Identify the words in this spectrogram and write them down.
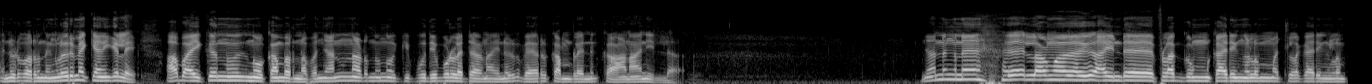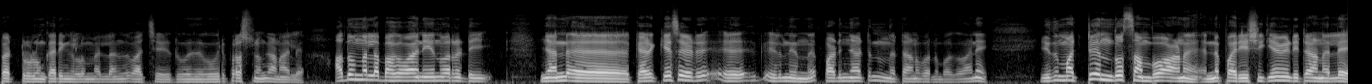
എന്നോട് പറഞ്ഞു നിങ്ങളൊരു മെക്കാനിക്കല്ലേ ആ ബൈക്ക് ഒന്ന് നോക്കാൻ പറഞ്ഞു. അപ്പം ഞാൻ നടന്നു നോക്കി പുതിയ ബുള്ളറ്റാണ് അതിനൊരു വേറൊരു കംപ്ലൈന്റും കാണാനില്ല. ഞാനിങ്ങനെ എല്ലാം അതിന്റെ പ്ലഗും കാര്യങ്ങളും മറ്റുള്ള കാര്യങ്ങളും പെട്രോളും കാര്യങ്ങളും എല്ലാം വാച്ച് ചെയ്തു ഒരു പ്രശ്നവും കാണാനില്ല. അതൊന്നുമല്ല ഭഗവാനെ എന്ന് പറഞ്ഞിട്ട് ഞാൻ കിഴക്കേ സൈഡ് നിന്ന് പടിഞ്ഞാട്ട് നിന്നിട്ടാണ് പറഞ്ഞത്. ഭഗവാനെ ഇത് മറ്റെന്തോ സംഭവമാണ്. എന്നെ പരീക്ഷിക്കാൻ വേണ്ടിയിട്ടാണല്ലേ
